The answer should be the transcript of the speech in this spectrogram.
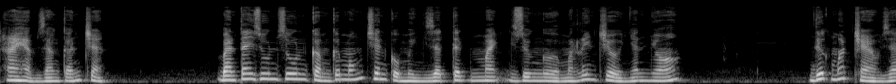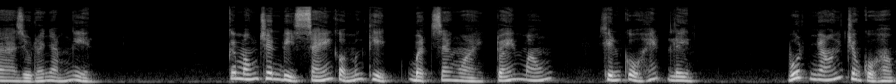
Hai hàm răng cắn chặt Bàn tay run run cầm cái móng chân của mình giật thật mạnh rồi ngửa mặt lên trời nhăn nhó. Nước mắt trào ra dù đã nhắm nghiền. Cái móng chân bị xé khỏi miếng thịt bật ra ngoài tóe máu, khiến cô hét lên. Bút nhói trong cổ họng.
